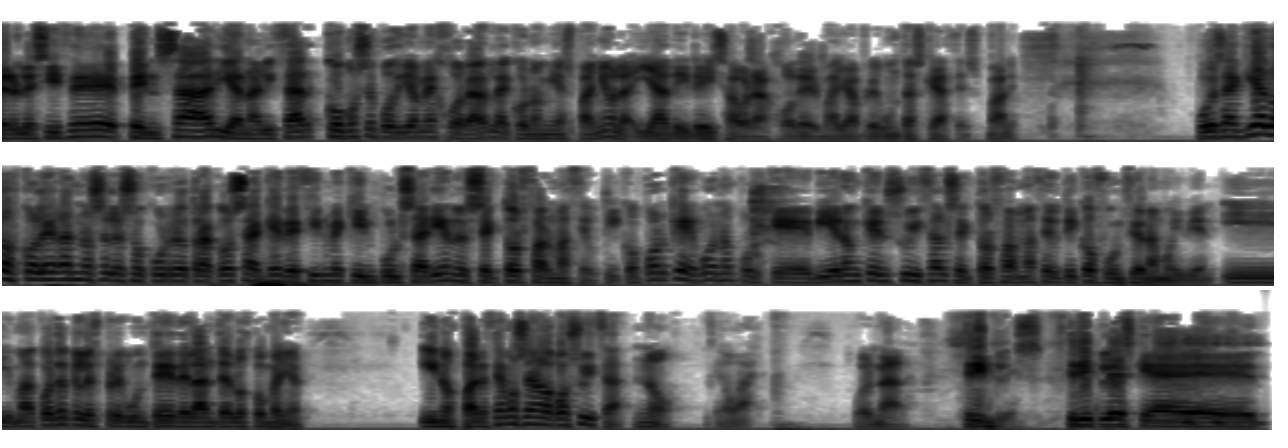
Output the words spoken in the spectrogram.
pero les hice pensar y analizar cómo se podría mejorar la economía española. Y ya diréis ahora, joder, vaya preguntas que haces, vale. Pues aquí a los colegas no se les ocurre otra cosa que decirme que impulsarían el sector farmacéutico. ¿Por qué? Bueno, porque vieron que en Suiza el sector farmacéutico funciona muy bien. Y me acuerdo que les pregunté delante de los compañeros, ¿y nos parecemos en algo a Suiza? No. Digo, vale. Pues nada, triples. Triples que,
